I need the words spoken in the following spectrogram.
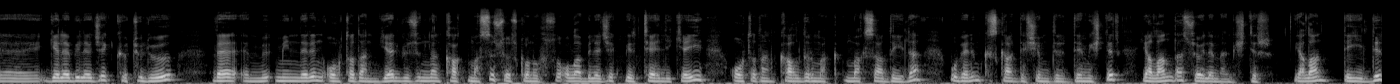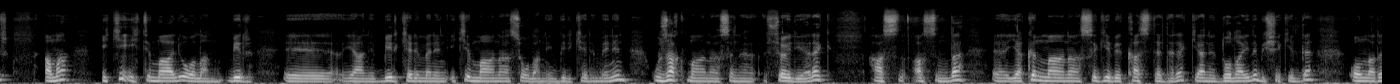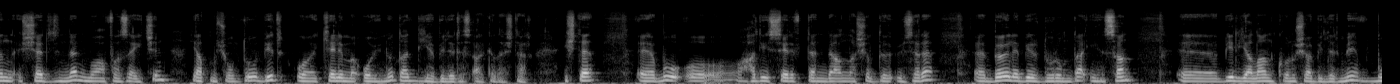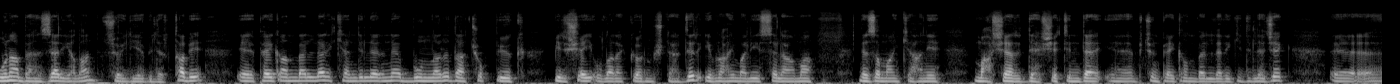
gelebilecek kötülüğü ve müminlerin ortadan yeryüzünden kalkması söz konusu olabilecek bir tehlikeyi ortadan kaldırmak maksadıyla bu benim kız kardeşimdir demiştir. Yalan da söylememiştir. Yalan değildir ama iki ihtimali olan bir e, yani bir kelimenin iki manası olan bir kelimenin uzak manasını söyleyerek aslında e, yakın manası gibi kastederek yani dolaylı bir şekilde onların şerrinden muhafaza için yapmış olduğu bir o, kelime oyunu da diyebiliriz arkadaşlar. İşte e, bu o, hadis-i şeriften de anlaşıldığı üzere e, böyle bir durumda insan e, bir yalan konuşabilir mi? Buna benzer yalan söyleyebilir. Tabi e, peygamberler kendilerine bunları da çok büyük bir şey olarak görmüşlerdir. İbrahim Aleyhisselam'a ne zaman ki hani mahşer dehşetinde e, bütün peygamberlere gidilecek e,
